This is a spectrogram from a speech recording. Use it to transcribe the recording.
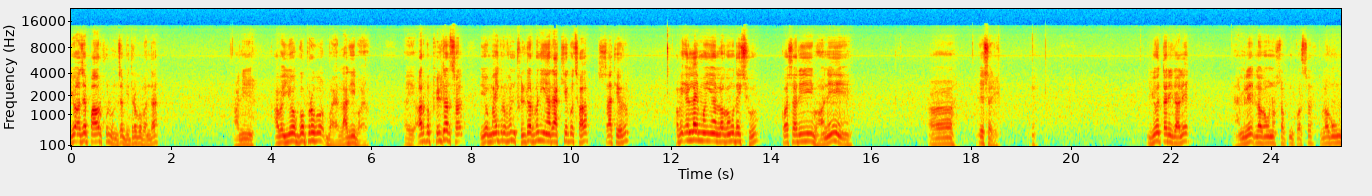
यो अझै पावरफुल हुन्छ भित्रको भन्दा। अनि अब यो गोप्रोको भयो लागि भयो। ए अर्को फिल्टर छ। यो माइक्रोफोन फिल्टर पनि यहाँ राखिएको छ साथीहरू। अब यसलाई म यहाँ लगाउँदैछु। कसरी भने यसरी। यो तरिकाले हामीले लगाउन सक्नुपर्छ लगाउनु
